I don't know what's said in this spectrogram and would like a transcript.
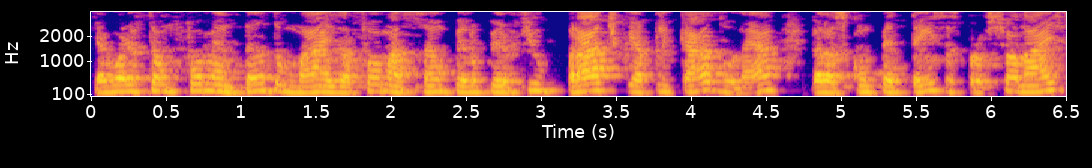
que agora estão fomentando mais a formação pelo perfil prático e aplicado, né, pelas competências profissionais.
